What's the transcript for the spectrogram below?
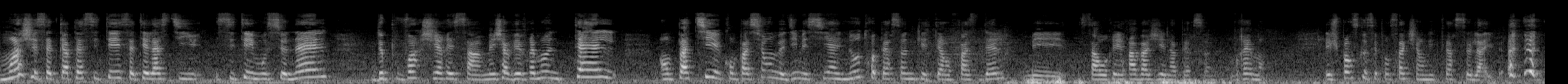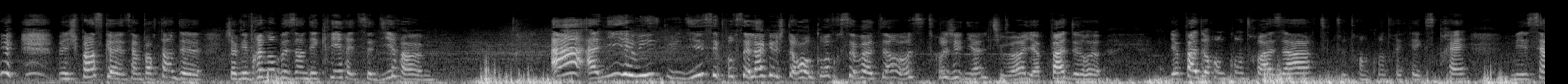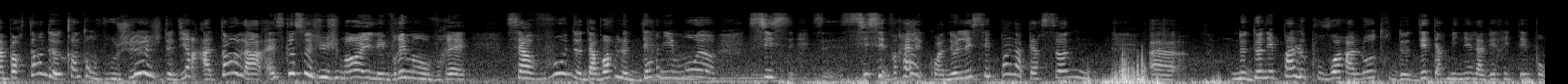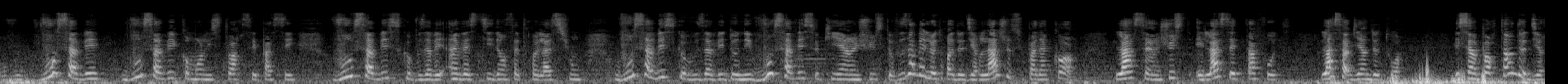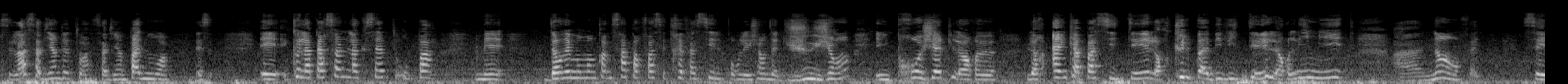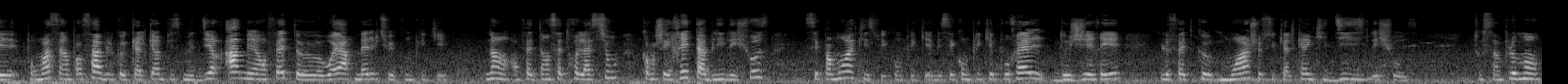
moi, j'ai cette capacité, cette élasticité émotionnelle de pouvoir gérer ça. Mais j'avais vraiment une telle empathie et compassion. On me dit, mais s'il y a une autre personne qui était en face d'elle, mais ça aurait ravagé la personne, vraiment. Et je pense que c'est pour ça que j'ai envie de faire ce live. Mais je pense que c'est important de... J'avais vraiment besoin d'écrire et de se dire... Euh, ah, Annie, et oui, tu me dis, c'est pour cela que je te rencontre ce matin. Oh, c'est trop génial, tu vois. Il n'y a pas de... Il n'y a pas de rencontre au hasard, toute rencontre est faite exprès. Mais c'est important, de, quand on vous juge, de dire, attends là, est-ce que ce jugement, il est vraiment vrai? C'est à vous d'avoir le dernier mot, si, c'est vrai, quoi. Ne laissez pas la personne euh, ne donnez pas le pouvoir à l'autre de déterminer la vérité pour vous. Vous savez, vous savez comment l'histoire s'est passée. Vous savez ce que vous avez investi dans cette relation. Vous savez ce que vous avez donné. Vous savez ce qui est injuste. Vous avez le droit de dire là, je suis pas d'accord. Là, c'est injuste et là, c'est ta faute. Là, ça vient de toi. Et c'est important de dire, là, ça vient de toi. Ça vient pas de moi. Et que la personne l'accepte ou pas. Mais dans des moments comme ça, parfois c'est très facile pour les gens d'être jugeants et ils projettent leur, euh, incapacité, leur culpabilité, leurs limites. Euh, non, en fait. Pour moi, c'est impensable que quelqu'un puisse me dire « Ah, mais en fait, euh, ouais, Armel, tu es compliqué. » Non, en fait, dans cette relation, quand j'ai rétabli les choses, c'est pas moi qui suis compliqué, mais c'est compliqué pour elle de gérer le fait que moi, je suis quelqu'un qui dise les choses. Tout simplement.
